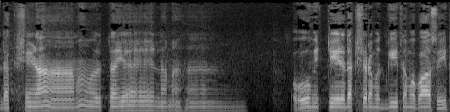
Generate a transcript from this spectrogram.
दक्षिणामूर्तये नमः ओमित्येतदक्षरमुद्गीतमुपासीत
